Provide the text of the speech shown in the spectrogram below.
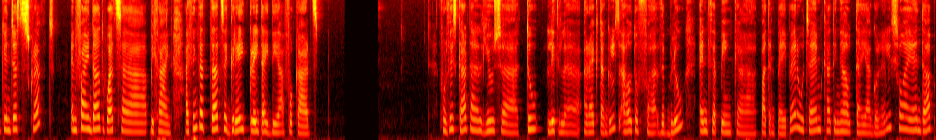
can just scratch and find out what's uh, behind. I think that that's a great, great idea for cards. For this card I'll use uh, two little uh, rectangles out of uh, the blue and the pink uh, pattern paper which I am cutting out diagonally so I end up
